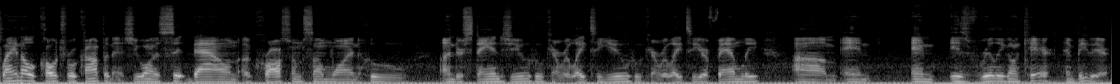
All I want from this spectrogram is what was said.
plain old cultural competence. You want to sit down across from someone who understands you, who can relate to you, who can relate to your family, um, and and is really going to care and be there.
